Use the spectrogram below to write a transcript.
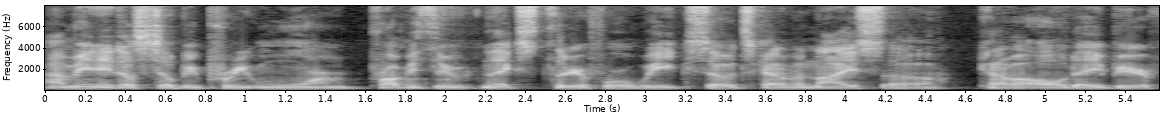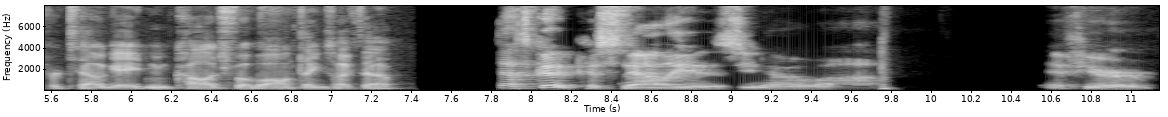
I mean it'll still be pretty warm probably through next three or four weeks. So it's kind of a nice uh, kind of an all day beer for tailgating, college football, and things like that. That's good because Snally is, you know, uh, if you're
